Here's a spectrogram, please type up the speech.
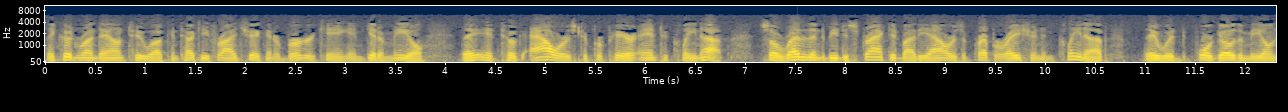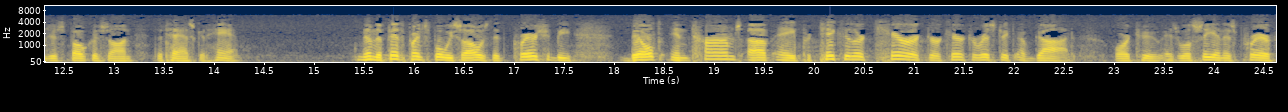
They couldn't run down to uh, Kentucky Fried Chicken or Burger King and get a meal. They, it took hours to prepare and to clean up. So rather than to be distracted by the hours of preparation and cleanup, they would forego the meal and just focus on the task at hand. then the fifth principle we saw was that prayer should be built in terms of a particular character, characteristic of God, or two. As we'll see in this prayer,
